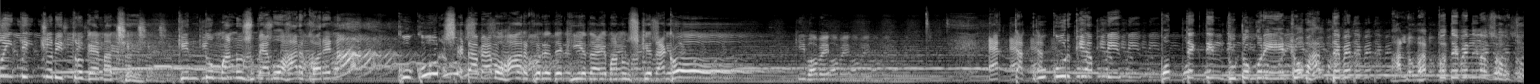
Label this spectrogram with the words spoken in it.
নৈতিক চরিত্র জ্ঞান আছে, কিন্তু মানুষ ব্যবহার করে না। কুকুর সেটা ব্যবহার করে দেখিয়ে দেয় মানুষকে, দেখো। কীভাবে? একটা কুকুরকে আপনি প্রত্যেক দিন দুটো করে এঁটো ভাত দেবেন? ভালো ভাত তো দেবেন না সহজে।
